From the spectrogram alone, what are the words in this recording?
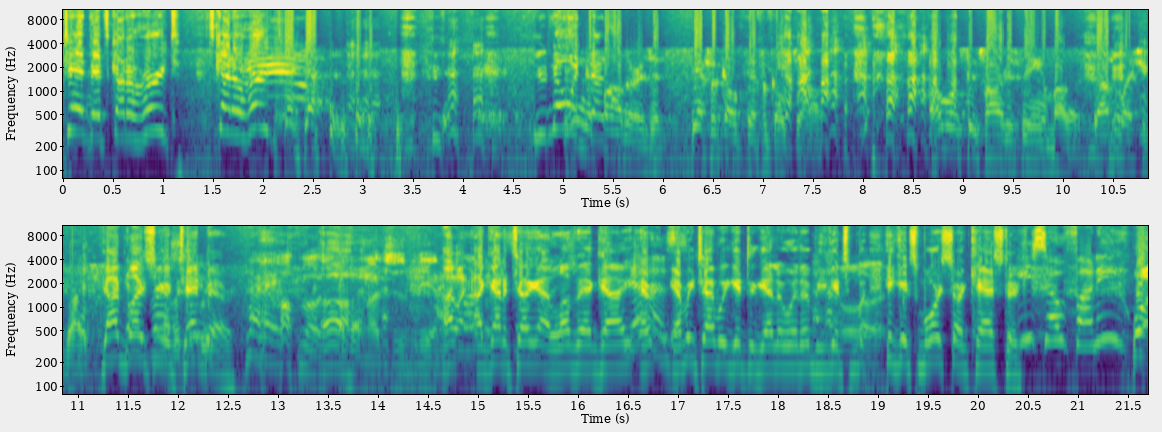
Ted, that's gotta hurt. It's gotta hurt. You know Being it a father is a difficult, difficult job. Almost as hard as being a mother. God bless you guys. God bless you, Have Ted Baehr. All right. Almost Oh. as much as being. I, like- I got to tell you, I love that guy. Yes. Every time we get together with him, he gets I he gets more sarcastic. He's so funny. Well,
